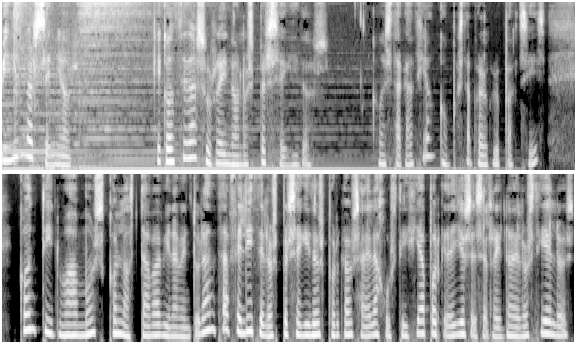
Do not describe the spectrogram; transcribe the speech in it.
pidiendo al Señor que conceda su reino a los perseguidos. Con esta canción, compuesta por el grupo Axis, continuamos con la octava bienaventuranza, felices los perseguidos por causa de la justicia, porque de ellos es el reino de los cielos.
